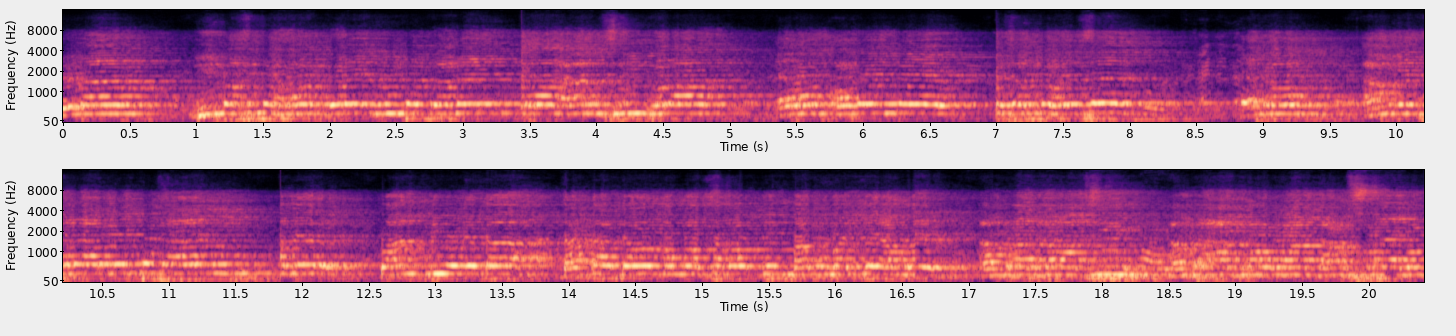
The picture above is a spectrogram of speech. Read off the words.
এবার নির্বাচিত হওয়ার পরে দুইটা গ্রামে আইন শৃঙ্খলা এবং অবৈধ পরিচালিত হয়েছে। এবং আমি এখানে আরও দেখতে চাই, আমাদের প্রাণপ্রিয় নেতা ডাক্তার দেওয়ান মোহাম্মদ সালাউদ্দিন বাবু ভাইকে আমরা আমরা যারা আছি, আমরা আগ্রহবান দামসোনা এবং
